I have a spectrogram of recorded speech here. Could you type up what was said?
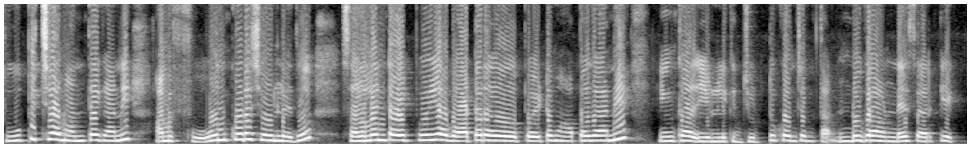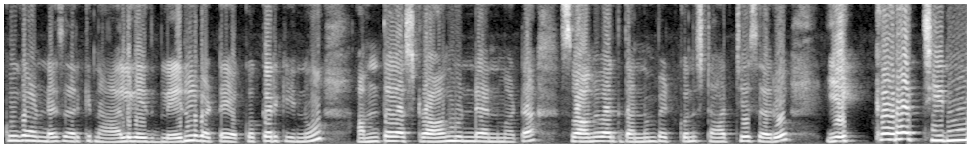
చూపించాము అంతే కానీ ఆమె ఫోన్ కూడా చూడలేదు. సైలెంట్ అయిపోయి ఆ వాటర్ పోయటం ఆపగానే ఇంకా వీళ్ళకి జుట్టు కొంచెం తండుగా ఉండేసరికి ఎక్కువగా ఉండేసరికి నాలుగైదు బ్లేడ్లు పట్టాయి ఒక్కొక్కరికిను. అంత స్ట్రాంగ్ ఉండే అనమాట స్వామివారికి దండం పెట్టుకొని స్టార్ట్ చేశారు. ఎక్కడ చిన్న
